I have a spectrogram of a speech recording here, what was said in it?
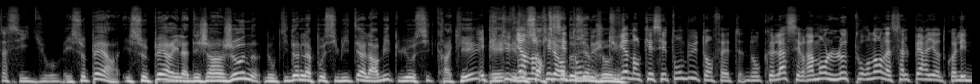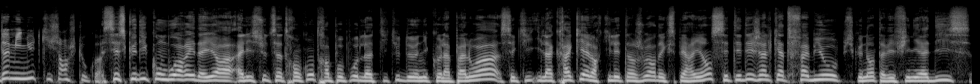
Ça, c'est idiot. Et il se perd, il se perd, il a déjà un jaune, donc il donne la possibilité à l'arbitre lui aussi de craquer Et puis tu viens d'encaisser ton but. ton en fait. Donc là, c'est vraiment le tournant, la sale période, quoi. Les deux minutes qui changent tout, quoi. C'est ce que dit Comboiré d'ailleurs à l'issue de cette rencontre à propos de l'attitude de Nicolas Palois, c'est qu'il a craqué alors qu'il est un joueur d'expérience. C'était déjà le cas de Fabio, puisque Nantes avait fini à 10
